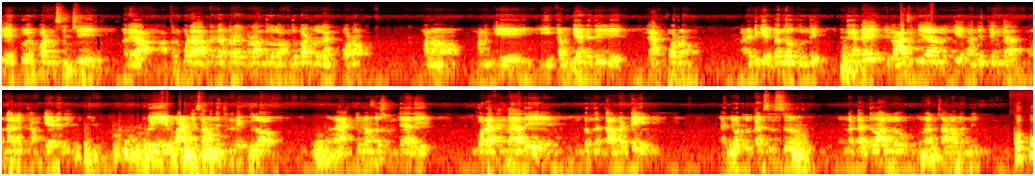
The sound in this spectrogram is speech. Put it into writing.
ఎక్కువ ఇంపార్టెన్స్ ఇచ్చి మరి అతను కూడా అఖిల డెంపర్ గారు కూడా అందులో అందుబాటులో లేకపోవడం మనం మనకి ఈ కమిటీ అనేది లేకపోవడం అన్నిటికీ ఇబ్బంది అవుతుంది. ఎందుకంటే రాజకీయాలకి అతీతంగా ఉండాలి కమిటీ అనేది. ఇప్పుడు ఏ పార్టీ సంబంధించిన వ్యక్తిలో యాక్టివ్ మెంబర్స్ ఉంటే అది ఇంకో రకంగా అది ఉంటుంది. కాబట్టి న్యూట్రల్ పర్సన్స్ ఉన్న పెద్దవాళ్ళు ఉన్నారు చాలామంది. కొప్పు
